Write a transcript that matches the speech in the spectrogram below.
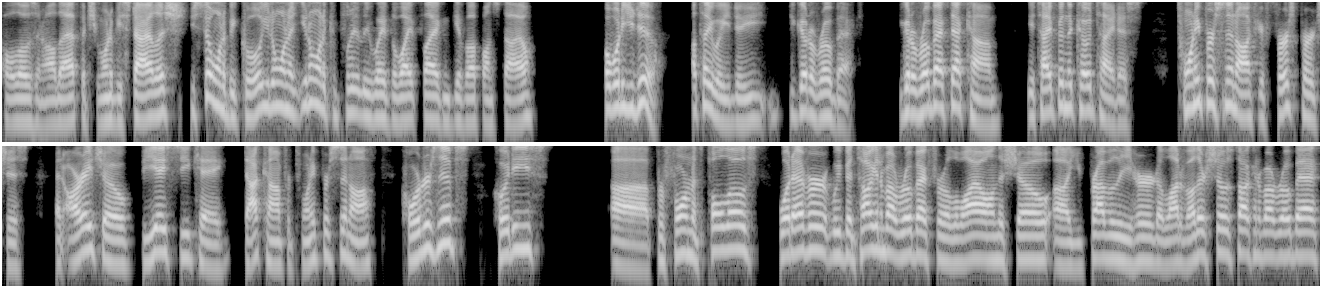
polos and all that, but you want to be stylish, you still want to be cool. You don't want to you don't want to completely wave the white flag and give up on style. But what do you do? I'll tell you what you do. You, you go to Rhoback. You go to rhoback.com, you type in the code Titus, 20% off your first purchase at rhoback.com for 20% off. Quarter zips, hoodies, uh, performance polos, whatever. We've been talking about Rhoback for a while on the show. Uh, you've probably heard a lot of other shows talking about Rhoback.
